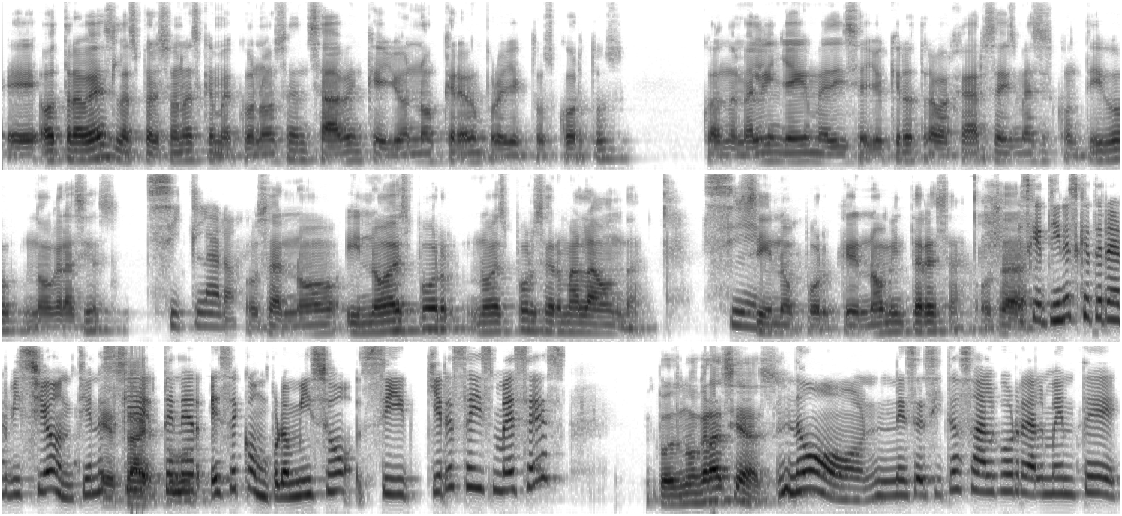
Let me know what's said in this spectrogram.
Eh, otra vez, las personas que me conocen saben que yo no creo en proyectos cortos. Cuando alguien llega y me dice, yo quiero trabajar seis meses contigo, no, gracias. Sí, claro. O sea, no, y no es por, no es por ser mala onda, sí. sino porque no me interesa. O sea, es que tienes que tener visión, tienes exacto. que tener ese compromiso. Si quieres seis meses, pues no, gracias. No, necesitas algo realmente.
